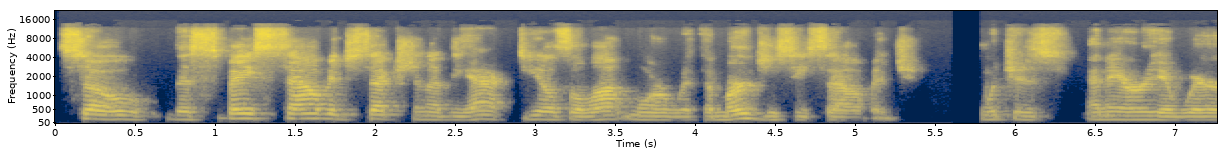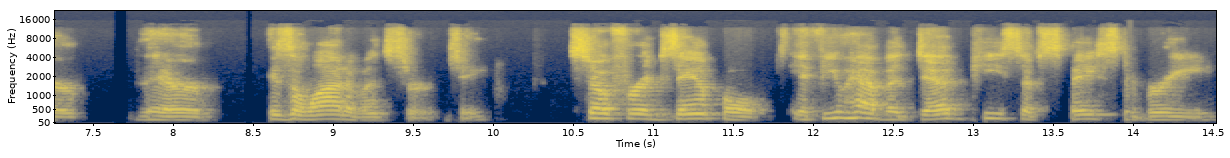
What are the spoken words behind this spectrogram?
So the space salvage section of the Act deals a lot more with emergency salvage, which is an area where there is a lot of uncertainty. So, for example, if you have a dead piece of space debris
